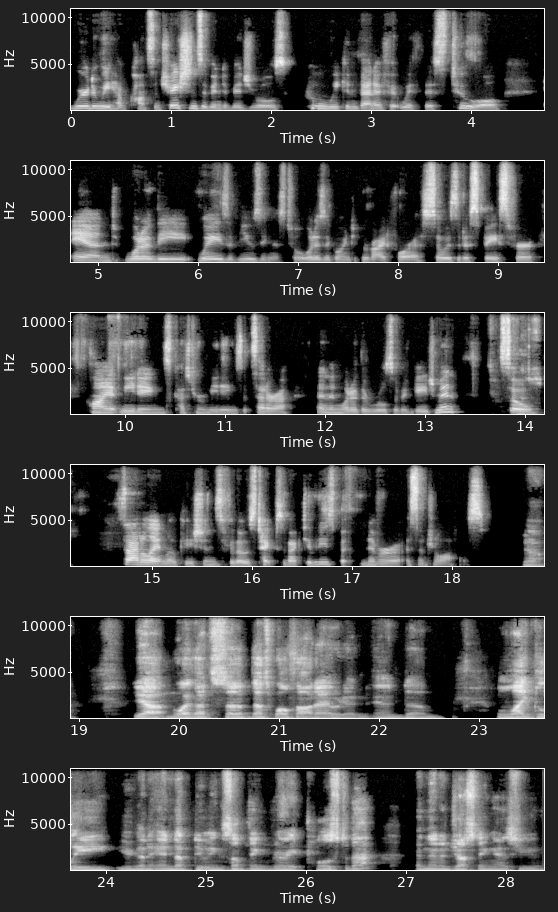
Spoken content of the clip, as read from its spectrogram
where do we have concentrations of individuals who we can benefit with this tool and what are the ways of using this tool? What is it going to provide for us? So is it a space for client meetings customer meetings etc and then what are the rules of engagement? So yes. satellite locations for those types of activities but never a central office. Yeah. Yeah boy that's uh, that's well thought out and and um, likely you're going to end up doing something very close to that and then adjusting as you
